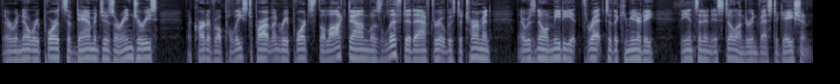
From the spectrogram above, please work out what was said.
There were no reports of damages or injuries. The Carterville Police Department reports the lockdown was lifted after it was determined there was no immediate threat to the community. The incident is still under investigation.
